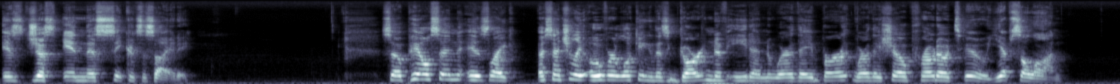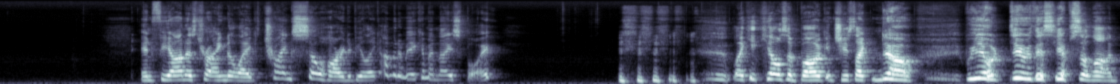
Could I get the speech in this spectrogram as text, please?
is just in this secret society. So Pailsen is like essentially overlooking this Garden of Eden where they birth where they show Proto 2, Ypsilon. And Fiona's trying to like trying so hard to be like, I'm gonna make him a nice boy. like he kills a bug and she's like, No, we don't do this, Ypsilon.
